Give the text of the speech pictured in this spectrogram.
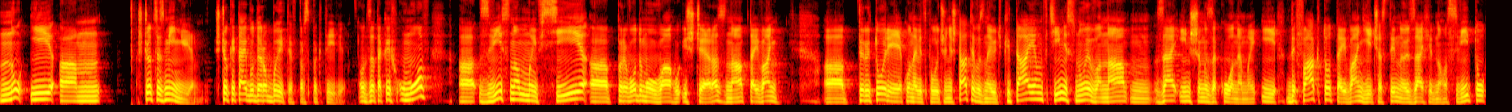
Ну і ам, що це змінює? Що Китай буде робити в перспективі? От за таких умов, звісно, ми всі переводимо увагу іще раз на Тайвань. Територія, яку навіть Сполучені Штати визнають Китаєм, втім існує вона за іншими законами, і де-факто Тайвань є частиною західного світу,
